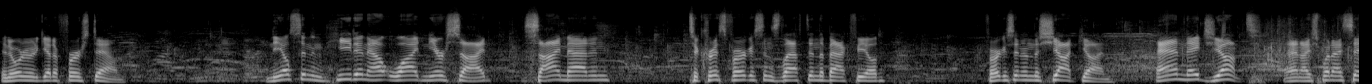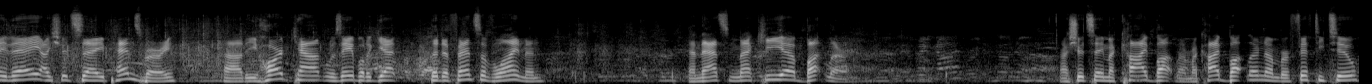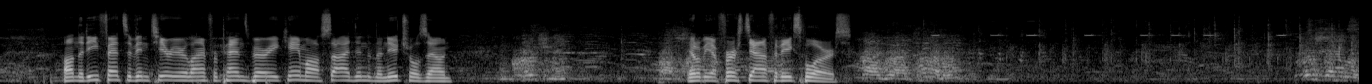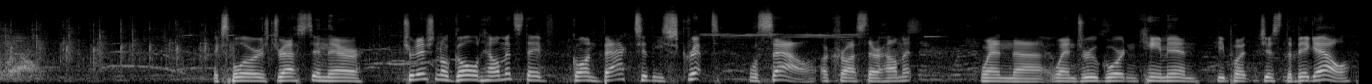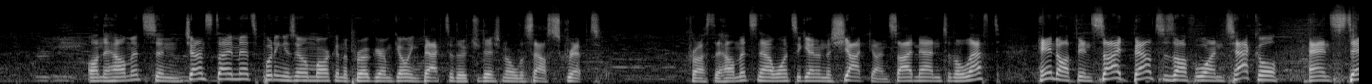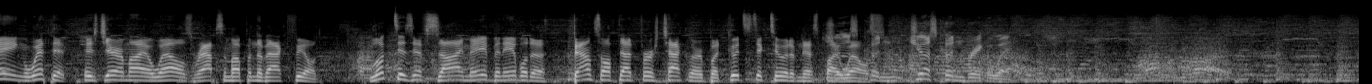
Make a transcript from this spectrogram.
in order to get a first down. Nielsen and Heaton out wide near side. Cy Madden to Chris Ferguson's left in the backfield. Ferguson in the shotgun. And they jumped. And I, when I say they, I should say Pennsbury. Uh, the hard count was able to get the defensive lineman. And that's Makia Butler. I should say Makai Butler. Makai Butler, number 52, on the defensive interior line for Pennsbury, came off sides into the neutral zone. It'll be a first down for the Explorers. Explorers dressed in their traditional gold helmets. They've gone back to the script LaSalle across their helmet. When, uh, when Drew Gordon came in, he put just the big L on the helmets. And John Steinmetz putting his own mark on the program, going back to their traditional LaSalle script across the helmets. Now, once again, in the shotgun. Cy Madden to the left. Handoff inside, bounces off one tackle, and staying with it is Jeremiah Wells. Wraps him up in the backfield. Looked as if Cy may have been able to bounce off that first tackler, but good stick to itiveness by just Wells. Couldn't, just couldn't break away.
